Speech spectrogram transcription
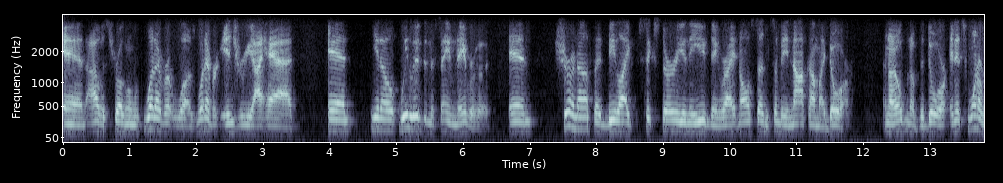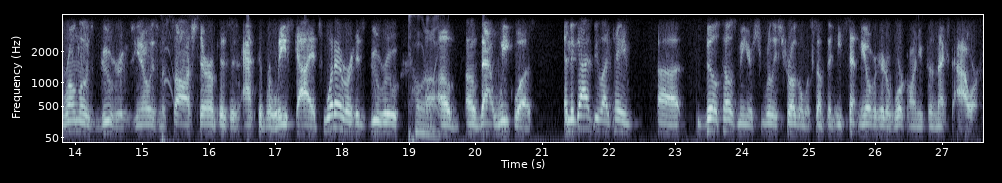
and I was struggling with whatever it was, whatever injury I had, and you know we lived in the same neighborhood, and sure enough, it'd be like 6:30 in the evening, right? And all of a sudden, somebody knock on my door, and I open up the door, and it's one of Romo's gurus. You know, his massage therapist, his active release guy. It's whatever his guru totally. uh, of of that week was. And the guy'd be like, "Hey, uh, Bill tells me you're really struggling with something. He sent me over here to work on you for the next hour."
